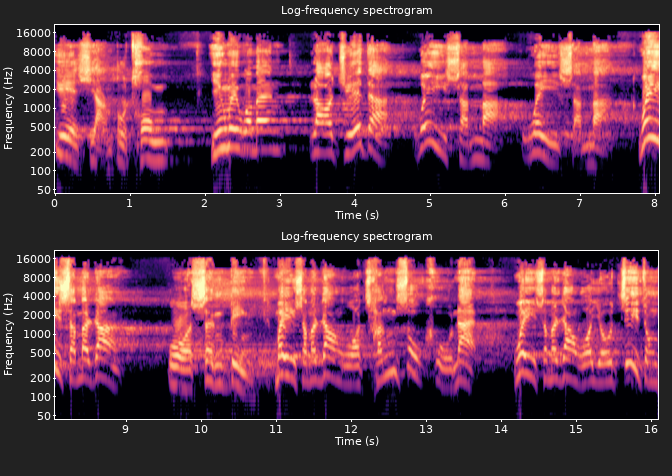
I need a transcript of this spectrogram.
越想不通，因为我们老觉得为什么？为什么？为什么让我生病？为什么让我承受苦难？为什么让我有这种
